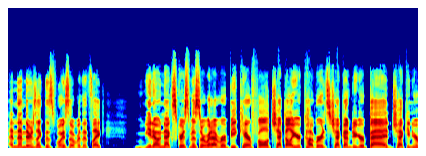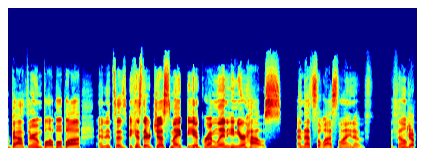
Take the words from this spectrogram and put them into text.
And then there's like this voiceover that's like, you know, next Christmas or whatever, be careful, check all your cupboards, check under your bed, check in your bathroom, blah, blah, blah. And it says, because there just might be a gremlin in your house. And that's the last line of the film. Yep.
